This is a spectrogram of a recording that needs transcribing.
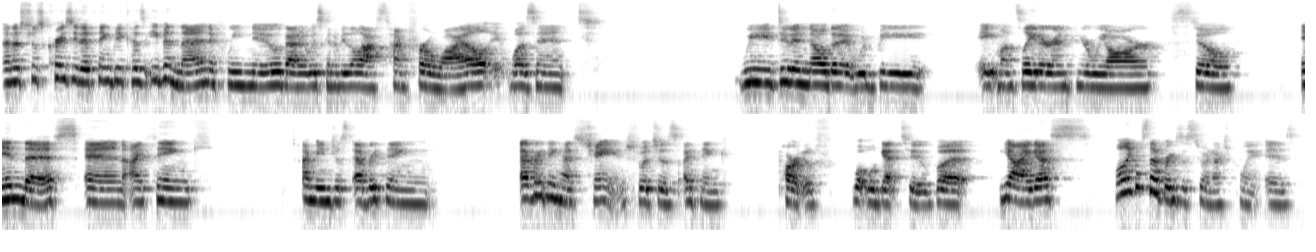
And it's just crazy to think because even then, if we knew that it was going to be the last time for a while, it wasn't. We didn't know that it would be eight months later, and here we are still in this. And I think, I mean, just everything, everything has changed, which is, I think, part of what we'll get to. But yeah, I guess, well, I guess that brings us to our next point is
